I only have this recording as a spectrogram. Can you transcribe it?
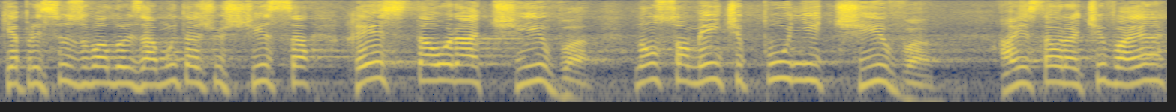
que é preciso valorizar muito a justiça restaurativa, não somente punitiva. A restaurativa é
